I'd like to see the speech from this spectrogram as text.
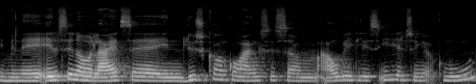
Jamen, øh, Elsinore Lights er en lyskonkurrence, som afvikles i Helsingør Kommune.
